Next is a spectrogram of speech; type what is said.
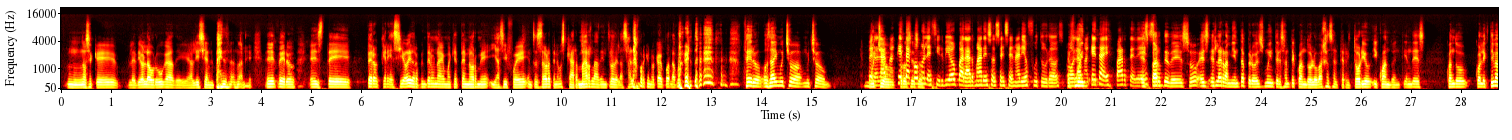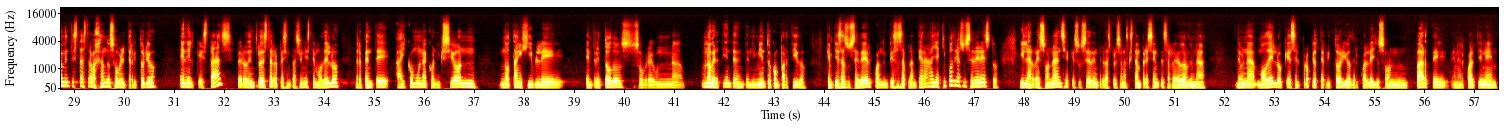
mm, no sé qué le dio la oruga de Alicia en el País de las Mares, eh, pero, este, pero creció y de repente era una maqueta enorme y así fue. Entonces ahora tenemos que armarla dentro de la sala porque no cabe por la puerta. pero, o sea, hay mucho, mucho pero la maqueta, ¿cómo le sirvió para armar esos escenarios futuros? ¿O la maqueta es parte de eso? Es parte de eso, es, es, la herramienta, pero es muy interesante cuando lo bajas al territorio y cuando entiendes, cuando colectivamente estás trabajando sobre el territorio en el que estás, pero dentro de esta representación y este modelo, de repente hay como una conexión no tangible entre todos sobre una, una vertiente de entendimiento compartido que empieza a suceder cuando empiezas a plantear, ay, aquí podría suceder esto, y la resonancia que sucede entre las personas que están presentes alrededor de una de un modelo que es el propio territorio del cual ellos son parte, en el cual tienen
